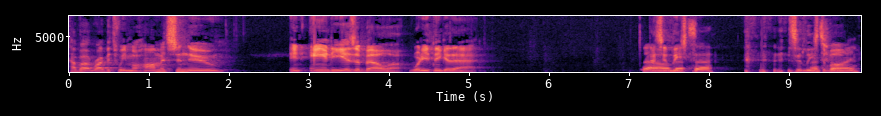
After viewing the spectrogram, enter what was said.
How about right between Mohamed Sanu and Andy Isabella? What do you think of that? That's Oh, at least- that's, uh, It's at least above.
